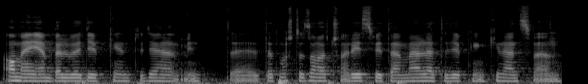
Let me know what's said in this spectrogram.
amelyen belül egyébként ugye, mint, tehát most az alacsony részvétel mellett egyébként 90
